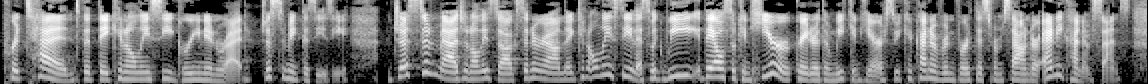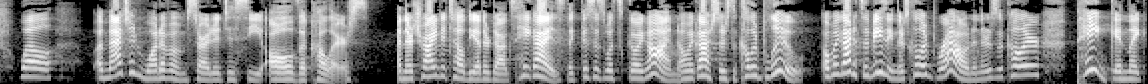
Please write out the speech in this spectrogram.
pretend that they can only see green and red, just to make this easy. Just imagine all these dogs sitting around, they can only see this. Like we they also can hear greater than we can hear. So we can kind of invert this from sound or any kind of sense. Well, imagine one of them started to see all the colors and they're trying to tell the other dogs, hey guys, like this is what's going on. Oh my gosh, there's the color blue. Oh my God, it's amazing. There's color brown and there's a color pink and like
